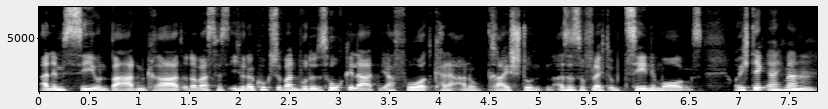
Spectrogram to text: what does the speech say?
an einem See und baden gerade oder was weiß ich. Und dann guckst du, wann wurde das hochgeladen? Ja, vor, keine Ahnung, drei Stunden. Also so vielleicht um 10 Uhr morgens. Und ich denke manchmal,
